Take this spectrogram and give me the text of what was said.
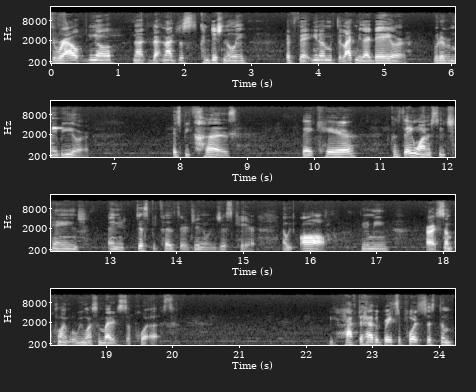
throughout, you know, not not, not just conditionally, if they, you know, if they like me that day or whatever it may be, or it's because they care, because they want to see change, and just because they're genuinely just care. And we all, you know what I mean, are at some point where we want somebody to support us. You have to have a great support system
